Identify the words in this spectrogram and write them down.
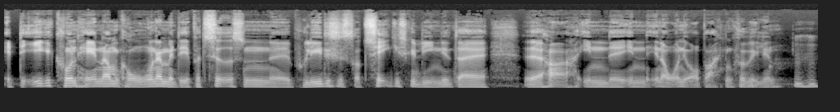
at det ikke kun handler om corona, men det er partiets sådan, øh, politiske, strategiske linje, der øh, har en, øh, en, en ordentlig opbakning for vælgerne. Mm-hmm.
